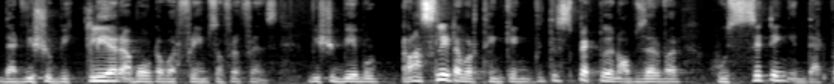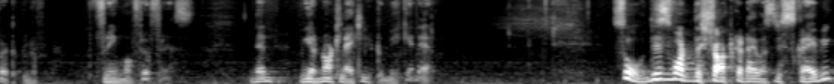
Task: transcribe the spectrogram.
that we should be clear about our frames of reference. We should be able to translate our thinking with respect to an observer who is sitting in that particular frame of reference. Then we are not likely to make an error. So, this is what the shortcut I was describing.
